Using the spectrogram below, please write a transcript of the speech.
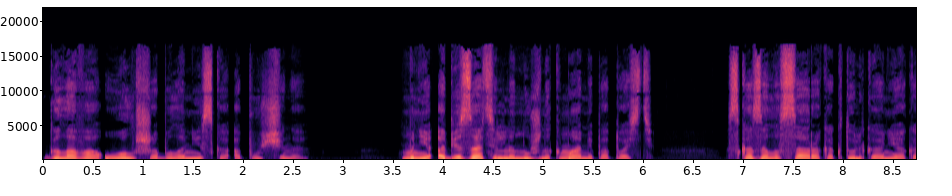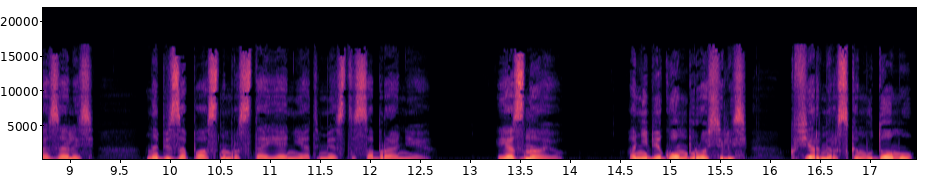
Голова Уолша была низко опущена. «Мне обязательно нужно к маме попасть», — сказала Сара, как только они оказались на безопасном расстоянии от места собрания. «Я знаю». Они бегом бросились к фермерскому дому,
